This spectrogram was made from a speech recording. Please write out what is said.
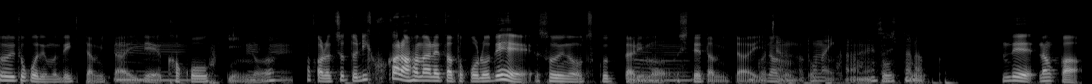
そういうとこでもできたみたいで、うん。河口付近の、うんだからちょっと陸から離れたところでそういうのを作ったりもうんしてたみたい猫なのと。ねそしたら。そうでなんか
